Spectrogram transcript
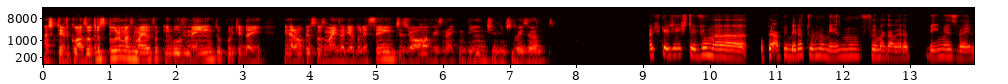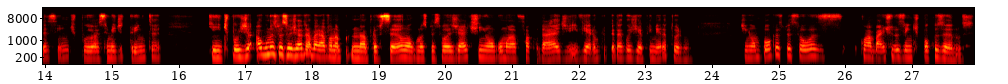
Acho que teve com as outras turmas maior envolvimento, porque daí entraram pessoas mais ali adolescentes, jovens, né? Com 20, 22 anos. Acho que a gente teve uma. A primeira turma mesmo foi uma galera bem mais velha, assim, tipo, acima de 30. Que, tipo, já, algumas pessoas já trabalhavam na, na profissão, algumas pessoas já tinham alguma faculdade e vieram para pedagogia, primeira turma. Tinham poucas pessoas com abaixo dos 20 e poucos anos.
